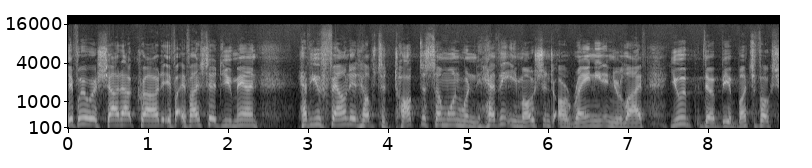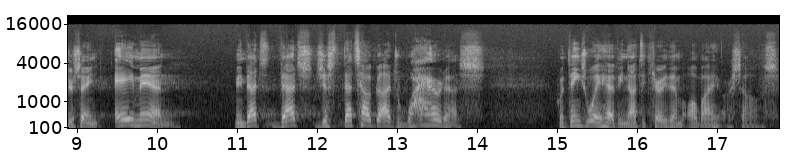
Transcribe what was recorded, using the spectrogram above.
if we were a shout out crowd, if, if I said to you, man, have you found it helps to talk to someone when heavy emotions are reigning in your life? You there'd be a bunch of folks here saying, amen. I mean, that's, that's just, that's how God's wired us. When things weigh heavy, not to carry them all by ourselves.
